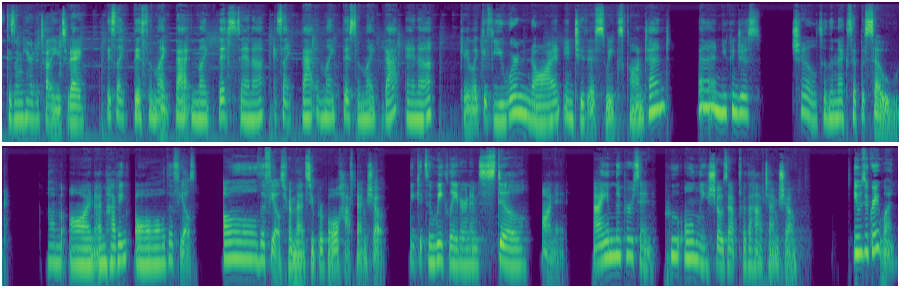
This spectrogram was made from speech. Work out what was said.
Because I'm here to tell you today, it's like this and like that and like this, Anna. It's like that and like this and like that, Anna. Okay, like if you were not into this week's content, then you can just chill to the next episode. Come on, I'm having all the feels, all the feels from that Super Bowl halftime show. I think it's a week later and I'm still on it. I am the person who only shows up for the halftime show. It was a great one.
